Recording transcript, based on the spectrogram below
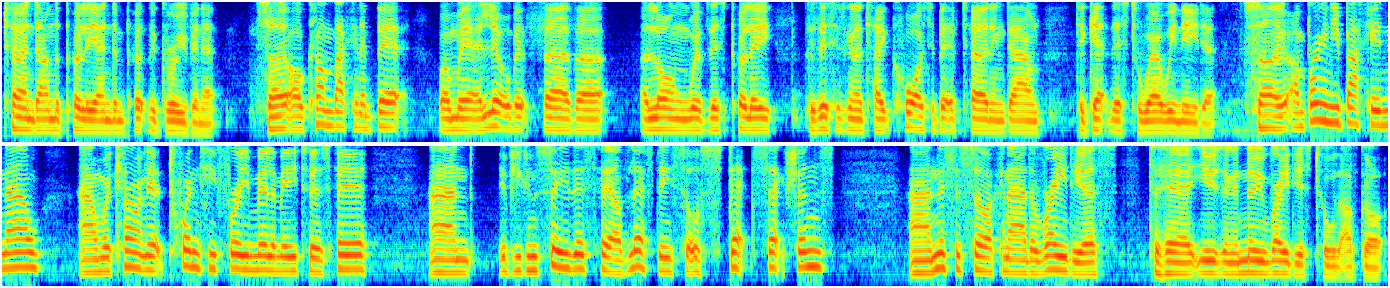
turn down the pulley end and put the groove in it. So I'll come back in a bit when we're a little bit further along with this pulley because this is going to take quite a bit of turning down to get this to where we need it. So I'm bringing you back in now and we're currently at 23 millimeters here. And if you can see this here I've left these sort of stepped sections. And this is so I can add a radius to here using a new radius tool that I've got.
